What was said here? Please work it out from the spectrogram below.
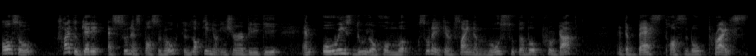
Also, try to get it as soon as possible to lock in your insurability and always do your homework so that you can find the most suitable product at the best possible price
